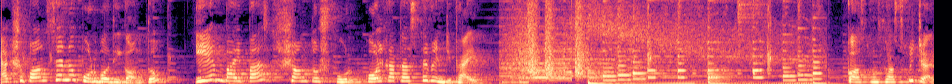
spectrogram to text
একশো পঞ্চান্ন Purba Diganta EM bypass Santoshpur, Kolkata seventy five Cosmos hospital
